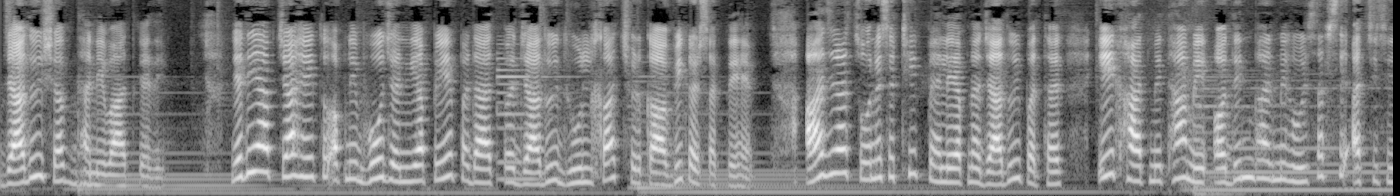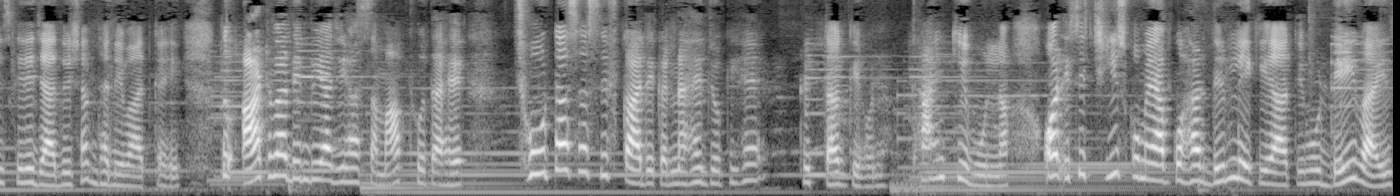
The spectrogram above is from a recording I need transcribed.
जादुई शब्द धन्यवाद करें। यदि आप चाहें तो अपने भोजन या पेय पदार्थ पर जादुई धूल का छिड़काव भी कर सकते हैं। आज रात सोने से ठीक पहले अपना जादुई पत्थर एक हाथ में थामे और दिन भर में हुई सबसे अच्छी चीज़ के लिए जादुई शब्द धन्यवाद कहे। तो आठवां दिन भी आज यहाँ समाप्त होता है। छोटा सा सिर्फ़ कार्य करना है जो कि है कृतज्ञ होना। थैंक यू बोलना। और इसी चीज़ को मैं आपको हर दिन लेके आती हूँ डे वाइज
